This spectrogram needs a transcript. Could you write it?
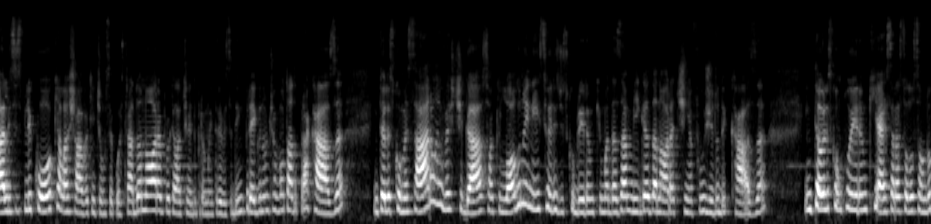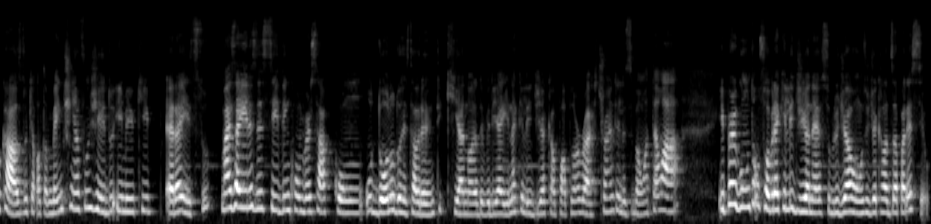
Alice explicou que ela achava que tinham sequestrado a Nora porque ela tinha ido para uma entrevista de emprego e não tinha voltado para casa. Então eles começaram a investigar, só que logo no início eles descobriram que uma das amigas da Nora tinha fugido de casa. Então eles concluíram que essa era a solução do caso, que ela também tinha fugido e meio que era isso. Mas aí eles decidem conversar com o dono do restaurante, que a Nora deveria ir naquele dia, que é o Popular Restaurant. Eles vão até lá e perguntam sobre aquele dia, né? Sobre o dia 11, o dia que ela desapareceu.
